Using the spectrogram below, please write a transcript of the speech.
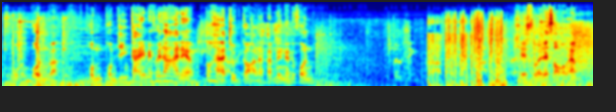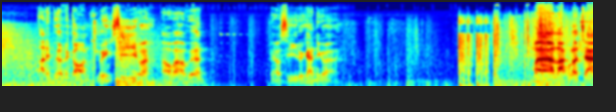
โอ้โหข้างบนว่ะ ผมผมยิงไกลไม่ค่อยได้นะครับ ต้องหาจุดก่อนนะแป๊บนึงนะทุกคน Losing Bravo. โอเคสวยได้สองครับ ตัดให้เพื่อนไปก่อน เฮ้ยซีว่ะเอาเปล่าเพื่อน ไปเอาซีด้วยกันดีกว่า มาหลังเหรอจ๊ะ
